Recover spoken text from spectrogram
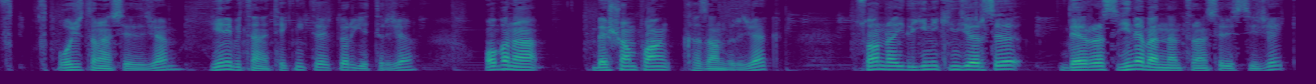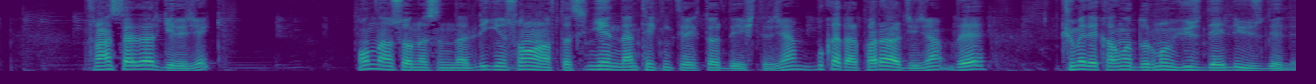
fut- futbolcu transfer edeceğim. Yeni bir tane teknik direktör getireceğim. O bana 5-10 puan kazandıracak. Sonra ligin ikinci yarısı devre arası yine benden transfer isteyecek. Transferler gelecek. Ondan sonrasında ligin son 10 haftası yeniden teknik direktör değiştireceğim. Bu kadar para harcayacağım ve kümede kalma durumum %50 %50.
